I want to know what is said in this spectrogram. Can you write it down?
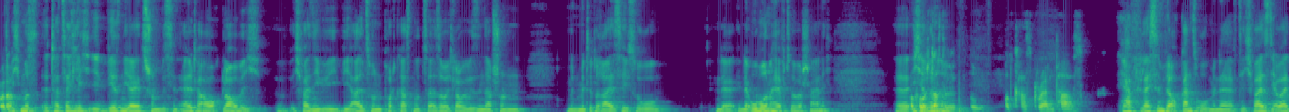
oder? Ich muss äh, tatsächlich, wir sind ja jetzt schon ein bisschen älter auch, glaube ich. Ich weiß nicht, wie, wie alt so ein Podcast-Nutzer ist, aber ich glaube, wir sind da schon mit Mitte 30 so in der, in der oberen Hälfte wahrscheinlich. Äh, ich, so, ich dachte, so Podcast-Grandpas. Ja, vielleicht sind wir auch ganz oben in der Hälfte. Ich weiß nicht, aber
